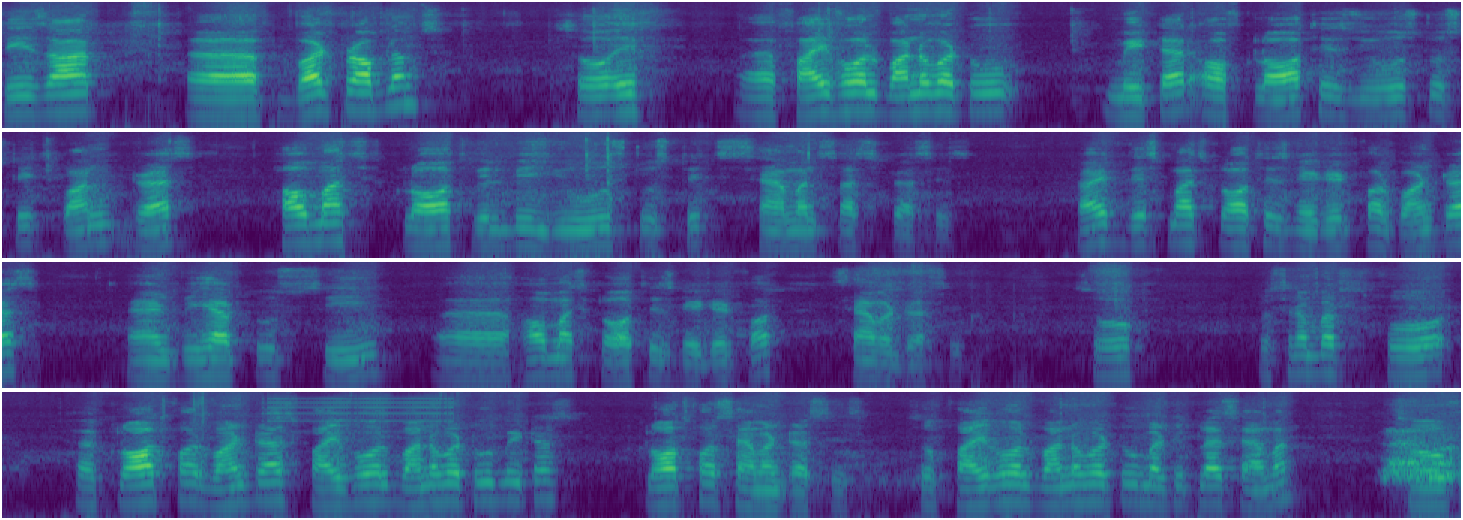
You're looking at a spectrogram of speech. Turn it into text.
these are uh, word problems. So if uh, 5 whole 1 over 2 meter of cloth is used to stitch one dress how much cloth will be used to stitch seven such dresses? Right? This much cloth is needed for one dress and we have to see uh, how much cloth is needed for seven dresses so question number 4 uh, cloth for one dress 5 whole 1 over 2 meters cloth for seven dresses so 5 whole 1 over 2 multiply 7. So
